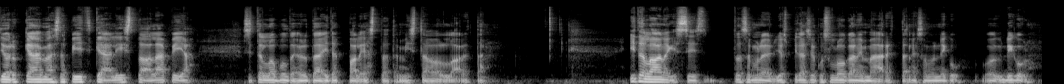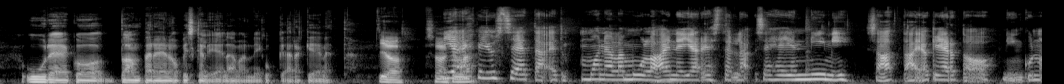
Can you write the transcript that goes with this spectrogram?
joudu käymään sitä pitkää listaa läpi ja sitten lopulta joudutaan itse paljastaa, että mistä ollaan. Että itsellä ainakin siis, jos pitäisi joku slogani määrittää, niin semmoinen niin kuin, niin kuin UDK Tampereen opiskelijaelämän niin kuin kärkeen. Että Joo, se on ja kyllä. ehkä just se, että, että monella muulla ainejärjestöllä se heidän nimi saattaa jo kertoa niin kuin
